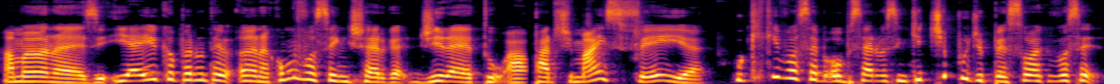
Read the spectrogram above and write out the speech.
a maionese. E aí, o que eu perguntei, Ana, como você enxerga direto a parte mais feia O que, que você observa, assim, que tipo de pessoa que você.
